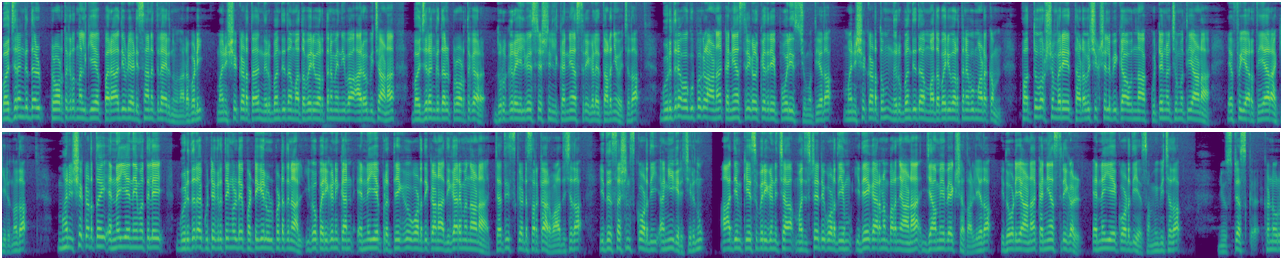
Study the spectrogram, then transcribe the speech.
ബജ്രംഗ് ദൾ പ്രവർത്തകർ നൽകിയ പരാതിയുടെ അടിസ്ഥാനത്തിലായിരുന്നു നടപടി. മനുഷ്യക്കടത്ത് നിർബന്ധിത മതപരിവർത്തനം എന്നിവ ആരോപിച്ചാണ് ബജ്രംഗ് ദൾ പ്രവർത്തകർ ദുർഗ് റെയിൽവേ സ്റ്റേഷനിൽ കന്യാസ്ത്രീകളെ തടഞ്ഞുവെച്ചത് ഗുരുതര വകുപ്പുകളാണ് കന്യാസ്ത്രീകൾക്കെതിരെ പോലീസ് ചുമത്തിയത്. മനുഷ്യക്കടത്തും നിർബന്ധിത മതപരിവർത്തനവും അടക്കം പത്തു വർഷം വരെ തടവ് ശിക്ഷ ലഭിക്കാവുന്ന കുറ്റങ്ങൾ ചുമത്തിയാണ് എഫ്ഐആർ തയ്യാറാക്കിയിരുന്നത്. മനുഷ്യക്കടത്ത് എൻ ഐ എ നിയമത്തിലെ ഗുരുതര കുറ്റകൃത്യങ്ങളുടെ പട്ടികയിൽ ഉൾപ്പെട്ടതിനാൽ ഇവ പരിഗണിക്കാൻ എൻ ഐ എ പ്രത്യേക കോടതിക്കാണ് അധികാരമെന്നാണ് ഛത്തീസ്ഗഡ് സർക്കാർ വാദിച്ചത്. ഇത് സെഷൻസ് കോടതി അംഗീകരിച്ചിരുന്നു. ആദ്യം കേസ് പരിഗണിച്ച മജിസ്ട്രേറ്റ് കോടതിയും ഇതേ കാരണം പറഞ്ഞാണ് ജാമ്യാപേക്ഷ തള്ളിയത്. ഇതോടെയാണ് കന്യാസ്ത്രീകൾ എൻ കോടതിയെ സമീപിച്ചത്. News desk Kannur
